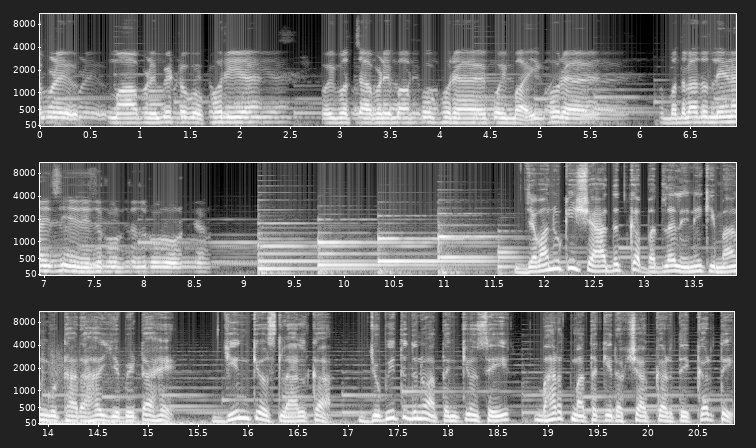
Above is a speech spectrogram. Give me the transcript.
अपने माँ अपने बेटों को खो रही है, कोई बच्चा अपने बाप को खो रहा है, कोई भाई खो रहा है तो बदला तो लेना ही चाहिए ज़रूर ज़रूर और क्या। जवानों की शहादत का बदला लेने की मांग उठा रहा ये बेटा है, जीन के उस लाल का, जो बीते दिनों आतंकियों से भारत माता की रक्षा करते करते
